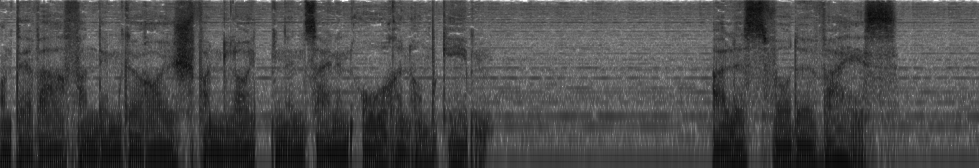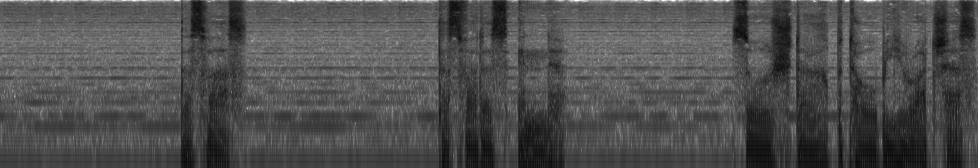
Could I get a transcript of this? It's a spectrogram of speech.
und er war von dem Geräusch von Leuten in seinen Ohren umgeben. Alles wurde weiß. Das war's. Das war das Ende. So starb Toby Rogers.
